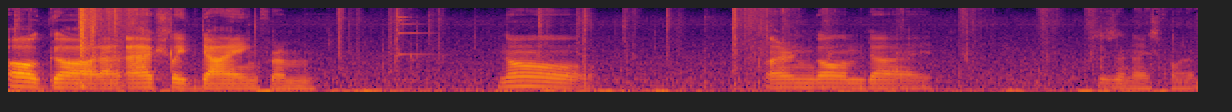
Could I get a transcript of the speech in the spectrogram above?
Oh god, I'm actually dying from... No! Iron Golem died. This is a nice farm.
